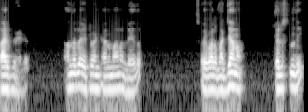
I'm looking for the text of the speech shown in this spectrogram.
పారిపోయాడు. అందులో ఎటువంటి అనుమానం లేదు. సో ఇవాళ మధ్యాహ్నం తెలుస్తుంది.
